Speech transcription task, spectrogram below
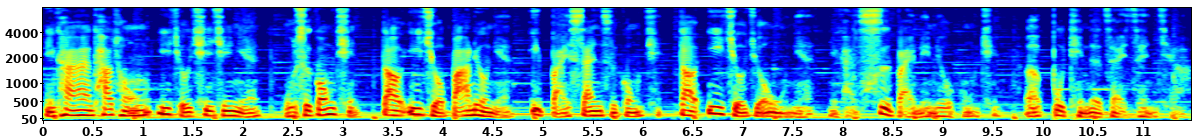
你看看，它从一九七七年五十公顷，到一九八六年一百三十公顷，到一九九五年，你看四百零六公顷，而不停的在增加，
